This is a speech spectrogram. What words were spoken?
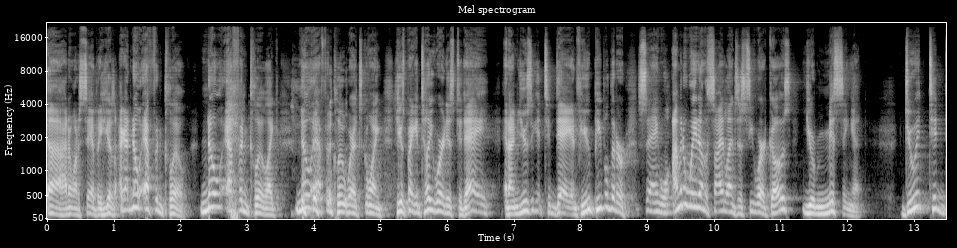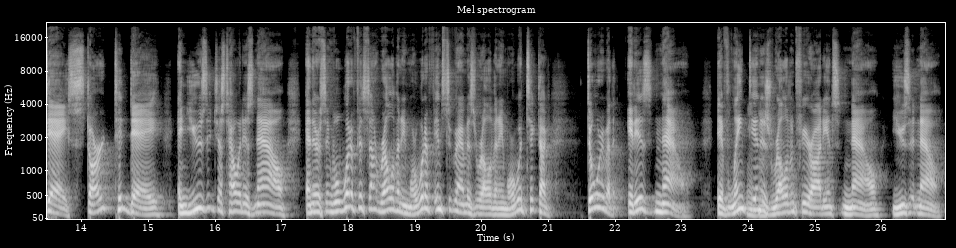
uh, I don't want to say it, but he goes, I got no effing clue. No effing clue. Like, no effing clue where it's going. He goes, but I can tell you where it is today, and I'm using it today. And for you people that are saying, well, I'm going to wait on the sidelines to see where it goes, you're missing it. Do it today. Start today and use it just how it is now. And they're saying, well, what if it's not relevant anymore? What if Instagram isn't relevant anymore? What TikTok? Don't worry about it. It is now. If LinkedIn mm-hmm. is relevant for your audience now, use it now.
